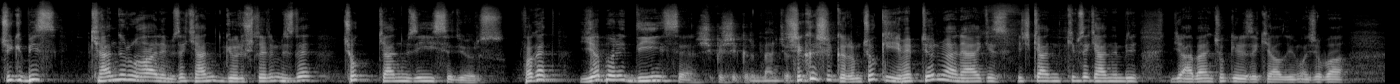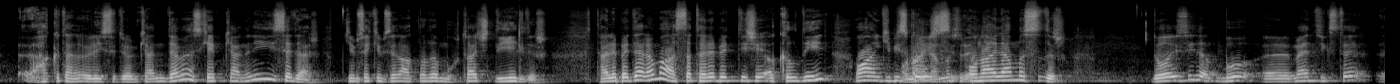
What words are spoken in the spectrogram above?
Çünkü biz kendi ruh halimize, kendi görüşlerimizle çok kendimizi iyi hissediyoruz. Fakat ya böyle değilse Şıkır şıkırım ben çok. Şıkır şıkırım çok iyiyim. Hep diyorum yani herkes hiç kendi kimse kendini bir ya ben çok gerizekalıyım acaba e, hakikaten öyle hissediyorum kendini demez ki hep kendini iyi hisseder. Kimse kimsenin aklına da muhtaç değildir. Talep eder ama aslında talep ettiği şey akıl değil. O anki Onaylanma psikolojisi süreci. onaylanmasıdır. Dolayısıyla bu e, Matrix'te e,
